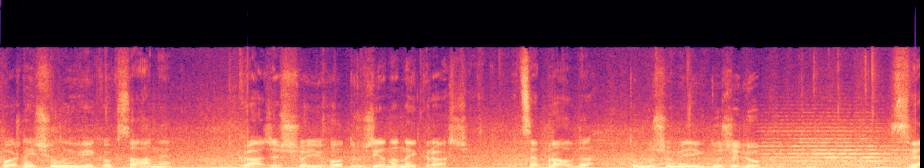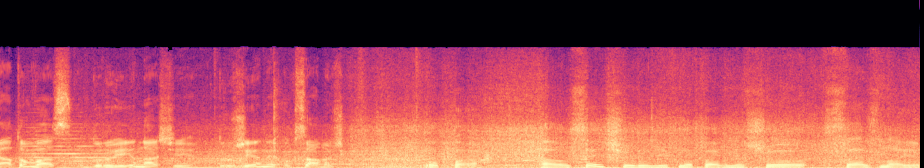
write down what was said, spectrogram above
Кожний чоловік Оксани каже, що його дружина найкраща. Це правда, тому що ми їх дуже любимо. Святом вас, дорогі наші дружини Оксаночки. Опа, а оцей чоловік, напевно, що все знає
